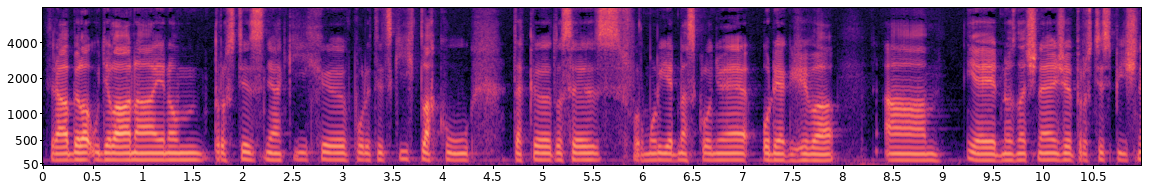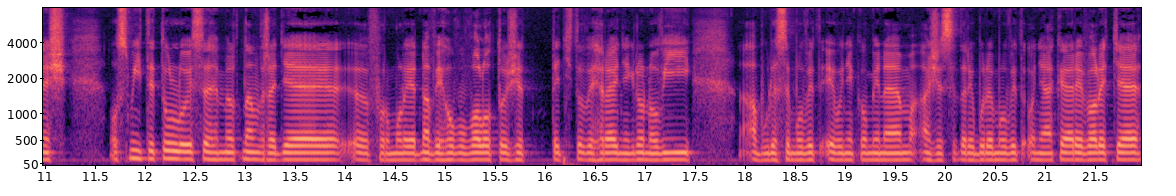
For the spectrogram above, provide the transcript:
která byla udělána jenom prostě z nějakých eh, politických tlaků, tak eh, to se z Formulí 1 skloňuje od jak živa. A je jednoznačné, že prostě spíš než osmý titul Luise Hamiltona v řadě eh, Formule 1 vyhovovalo to, že teď to vyhraje někdo nový a bude se mluvit i o někom jiném a že se tady bude mluvit o nějaké rivalitě,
